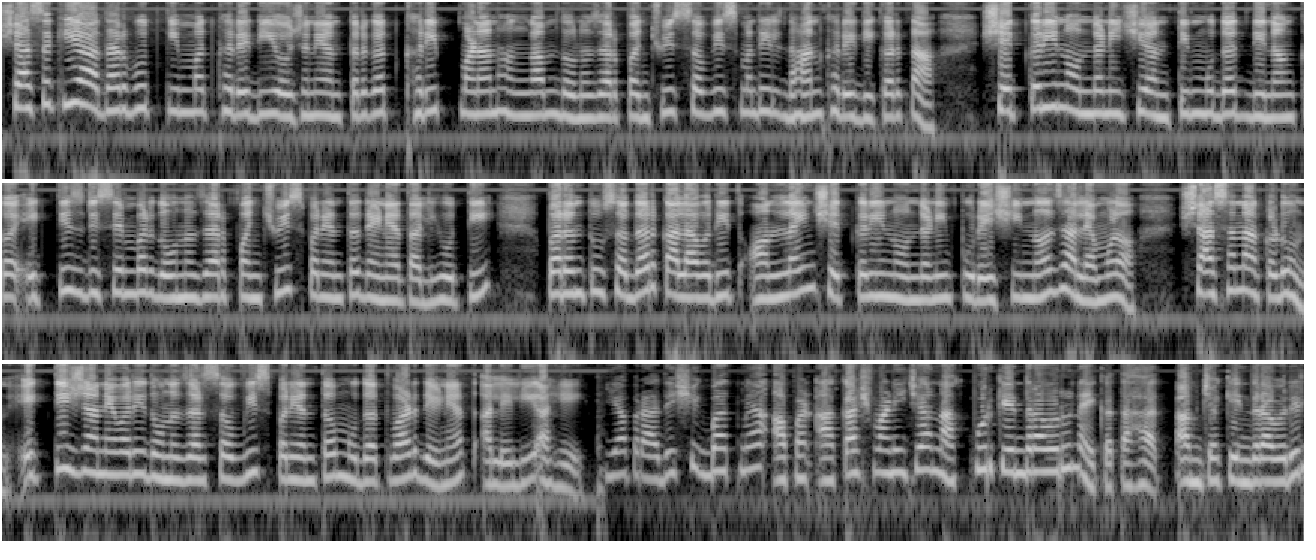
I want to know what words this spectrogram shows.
शासकीय आधारभूत किंमत खरेदी योजनेअंतर्गत खरीप पणन हंगाम दोन हजार पंचवीस सव्वीस मधील धान खरेदी करता शेतकरी नोंदणीची अंतिम मुदत दिनांक एकतीस डिसेंबर दोन हजार पंचवीसपर्यंत देण्यात आली होती. परंतु सदर कालावधीत ऑनलाईन शेतकरी नोंदणी पुरेशी न झाल्यामुळं शासनाकडून एकतीस जानेवारी दोन हजार सव्वीस पर्यंत मुदतवाढ देण्यात आलेली आहे. या प्रादेशिक बातम्या आपण आकाशवाणीच्या नागपूर केंद्रावरून ऐकत आहात. आमच्या केंद्रावरील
